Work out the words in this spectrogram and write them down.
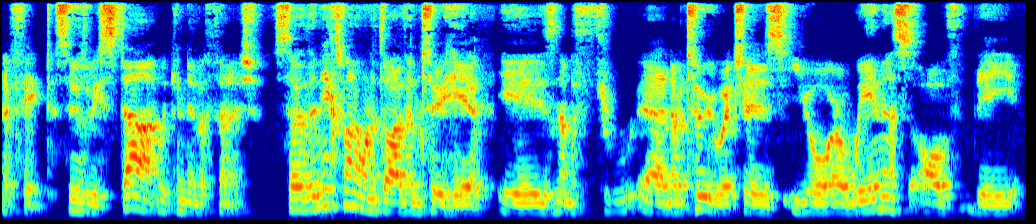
effect. As soon as we start, we can never finish. So the next one I want to dive into here is number three, uh, number two, which is your awareness of the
